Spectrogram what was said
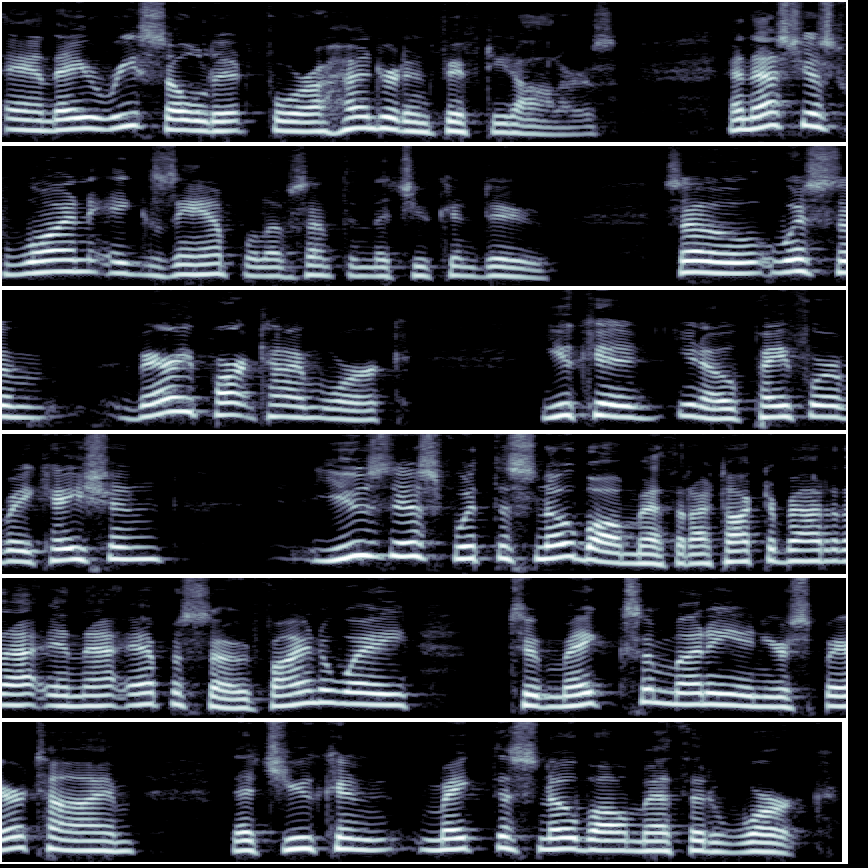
and they resold it for $150. And that's just one example of something that you can do. So, with some very part time work, You could, you know, pay for a vacation. Use this with the snowball method. I talked about that in that episode. Find a way to make some money in your spare time that you can make the snowball method work.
